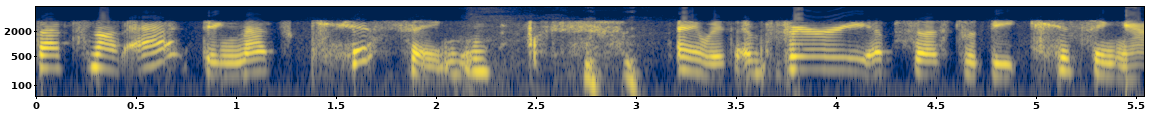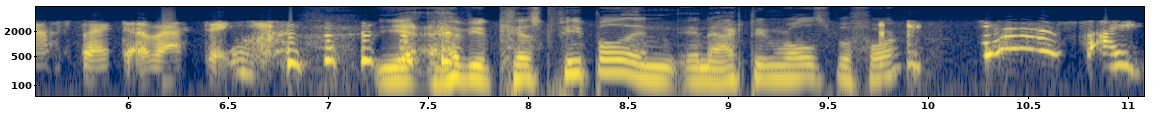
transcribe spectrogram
that's not acting, that's kissing. Anyways, I'm very obsessed with the kissing aspect of acting. Yeah. Have you kissed people in in acting roles before? yes, I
